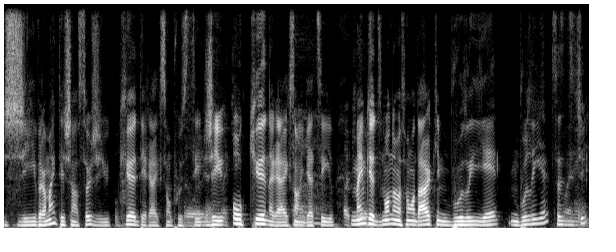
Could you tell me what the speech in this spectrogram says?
J'ai vraiment été chanceux, j'ai eu que des réactions positives. Ouais, j'ai eu aucune réaction négative. Ok. Même que du monde dans mon secondaire qui me bulliait. Me bulliait, ça se Ouais, dit-tu?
